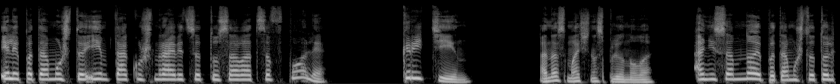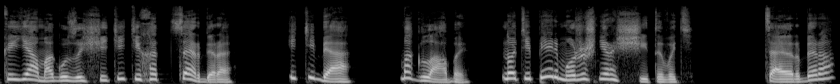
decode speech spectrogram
Или потому, что им так уж нравится тусоваться в поле? Кретин!» Она смачно сплюнула. «Они со мной, потому что только я могу защитить их от Цербера. И тебя. Могла бы. Но теперь можешь не рассчитывать. Цербера?»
